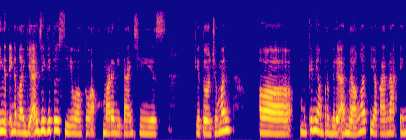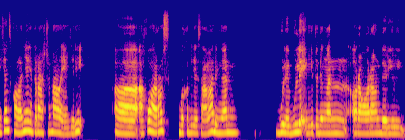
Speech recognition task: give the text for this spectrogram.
inget-inget lagi aja gitu sih waktu aku kemarin di Prancis gitu. Cuman uh, mungkin yang perbedaan banget ya karena ini kan sekolahnya internasional ya jadi uh, aku harus bekerja sama dengan bule-bule gitu dengan orang-orang dari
